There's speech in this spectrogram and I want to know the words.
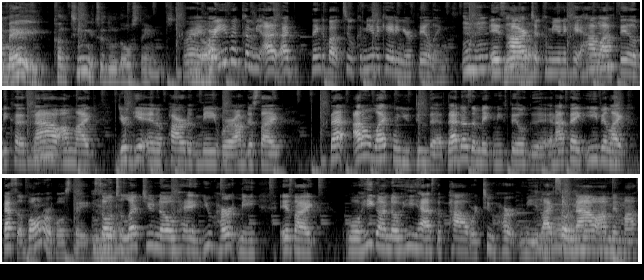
you may continue to do those things. you Right. know? Or even commu- I, I think about too communicating your feelings. Mm-hmm. It's Yeah. hard to communicate how I feel because now I'm like you're getting a part of me where I'm just like that I don't like when you do that. That doesn't make me feel good. And I think even like that's a vulnerable state. So to let you know, hey, you hurt me is like well, he gonna know he has the power to hurt me. Like so now I'm in my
